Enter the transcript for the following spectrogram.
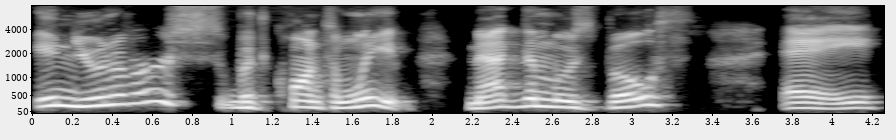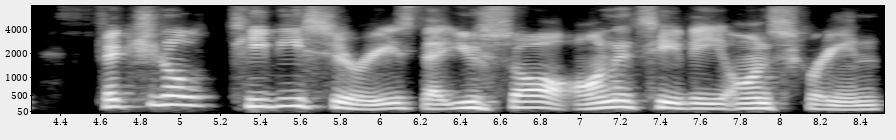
in universe with Quantum Leap, Magnum was both a fictional TV series that you saw on a TV on screen,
